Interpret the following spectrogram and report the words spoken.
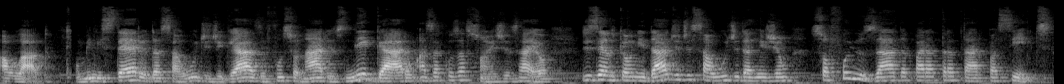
ao lado. O Ministério da Saúde de Gaza e funcionários negaram as acusações de Israel, dizendo que a unidade de saúde da região só foi usada para tratar pacientes.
